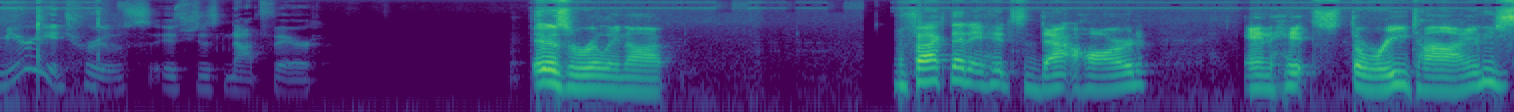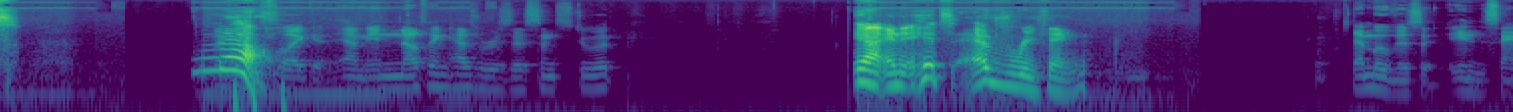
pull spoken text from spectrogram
myriad truths. It's just not fair. it is really not. The fact that it hits that hard and hits three times. No. Like I mean, nothing has resistance to it. Yeah, and it hits everything. That move is insane.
